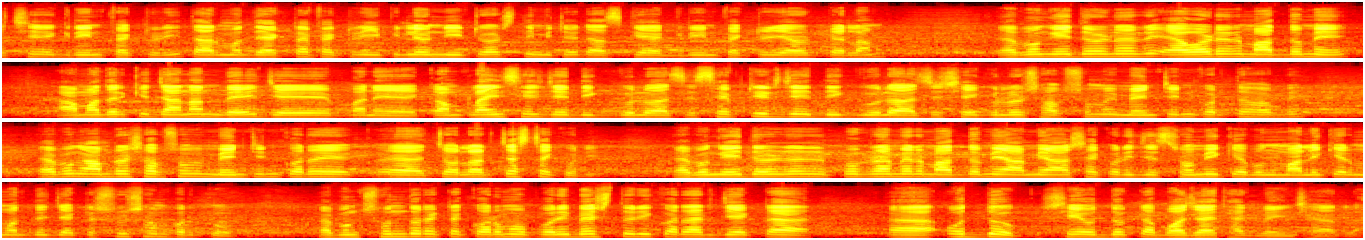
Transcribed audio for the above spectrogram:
আছে গ্রিন ফ্যাক্টরি তার মধ্যে একটা ফ্যাক্টরি ইপিলিয়ন নেটওয়ার্কস লিমিটেড আজকে গ্রিন ফ্যাক্টরি অ্যাওয়ার্ড পেলাম। এবং এই ধরনের অ্যাওয়ার্ডের মাধ্যমে আমাদেরকে জানান দেয় যে মানে কমপ্লায়েন্সের যে দিকগুলো আছে সেফটির যে দিকগুলো আছে, সেগুলো সবসময় মেনটেন করতে হবে এবং আমরা সবসময় মেনটেন করে চলার চেষ্টা করি। এবং এই ধরনের প্রোগ্রামের মাধ্যমে আমি আশা করি যে, শ্রমিক এবং মালিকের মধ্যে যে একটা সুসম্পর্ক এবং সুন্দর একটা কর্ম পরিবেশ তৈরি করার যে একটা উদ্যোগ, সেই উদ্যোগটা বজায় থাকবে, ইনশাআল্লাহ।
